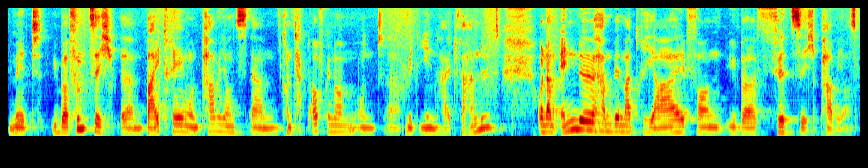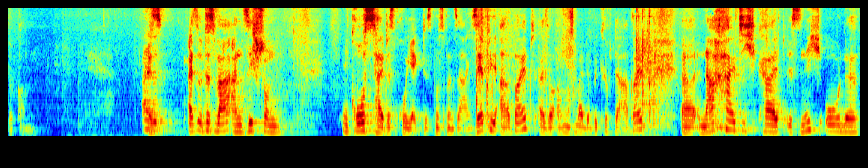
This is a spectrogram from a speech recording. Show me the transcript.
mit über 50 äh, Beiträgen und Pavillons ähm, Kontakt aufgenommen und äh, mit ihnen halt verhandelt. Und am Ende haben wir Material von über 40 Pavillons bekommen. Also, also das war an sich schon ein Großteil des Projektes, muss man sagen. Sehr viel Arbeit, also auch nochmal der Begriff der Arbeit. Äh, Nachhaltigkeit ist nicht ohne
